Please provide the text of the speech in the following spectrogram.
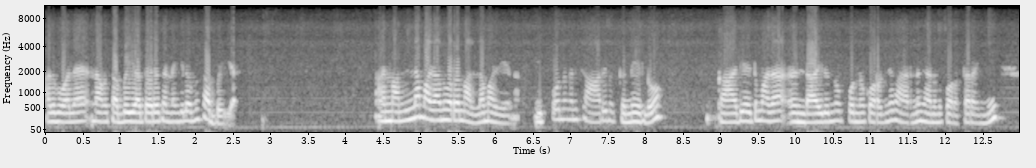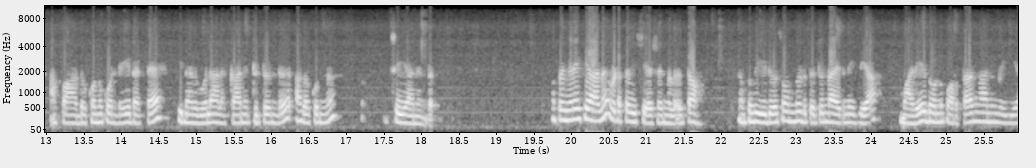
അതുപോലെ സബ് ചെയ്യാത്തവരൊക്കെ ഉണ്ടെങ്കിൽ ഒന്ന് സബ് ചെയ്യാം. നല്ല മഴ എന്ന് പറഞ്ഞാൽ നല്ല മഴയാണ്. ഇപ്പൊ ഒന്നും അങ്ങനെ ചാറി നിൽക്കുന്നേ ഉള്ളൂ. കാര്യമായിട്ട് മഴ ഉണ്ടായിരുന്നു. ഇപ്പൊ ഒന്ന് കുറഞ്ഞ കാരണം ഞാനൊന്ന് പുറത്തിറങ്ങി. അപ്പൊ അതൊക്കെ ഒന്ന് കൊണ്ടുപോയിടട്ടെ പിന്നെ അതുപോലെ അലക്കാനിട്ടിട്ടുണ്ട് അതൊക്കെ ഒന്ന് ചെയ്യാനുണ്ട്. അപ്പൊ ഇങ്ങനെയൊക്കെയാണ് ഇവിടുത്തെ വിശേഷങ്ങൾ കേട്ടോ. അപ്പൊ വീഡിയോസ് ഒന്നും എടുത്തിട്ടുണ്ടായിരുന്നില്ല. മഴ ചെയ്തുകൊണ്ട് പുറത്തിറങ്ങാനും വയ്യ.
